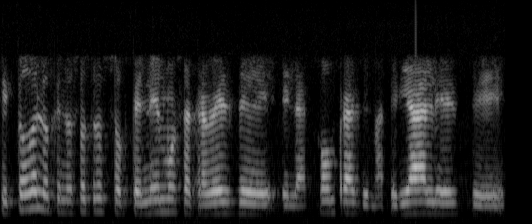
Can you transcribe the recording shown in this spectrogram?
que todo lo que nosotros obtenemos a través de, las compras de materiales, de,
